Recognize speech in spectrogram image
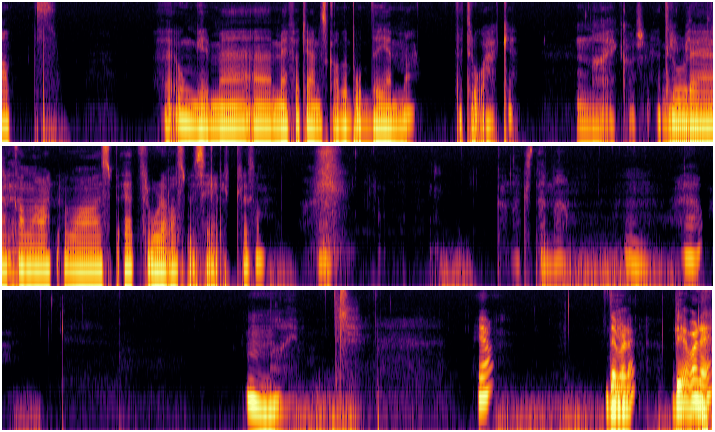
at uh, unger med uh, medfødt hjerneskade bodde hjemme. Det tror jeg ikke. Nei, kanskje Jeg tror det kan ha vært var, Jeg tror det var spesielt, liksom. Kan nok stemme. Mm. Mm. Nei. Det var Ja. det. Det var det.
